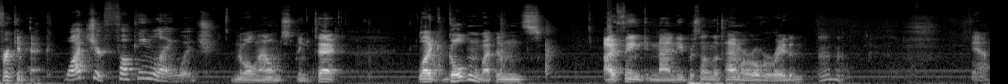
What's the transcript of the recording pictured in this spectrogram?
Frickin' heck. Watch your fucking language. Well, now I'm just being attacked. Like, golden weapons, I think 90% of the time are overrated. Yeah. Um,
